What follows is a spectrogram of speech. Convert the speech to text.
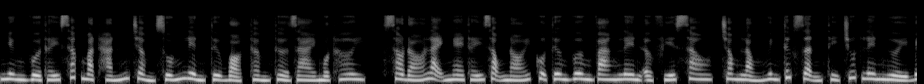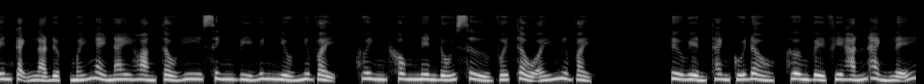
nhưng vừa thấy sắc mặt hắn trầm xuống liền từ bỏ thầm thở dài một hơi, sau đó lại nghe thấy giọng nói của tương vương vang lên ở phía sau, trong lòng huynh tức giận thì chút lên người bên cạnh là được mấy ngày nay hoàng tẩu hy sinh vì huynh nhiều như vậy, huynh không nên đối xử với tàu ấy như vậy. Từ huyền thanh cúi đầu, hương về phía hắn hành lễ,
